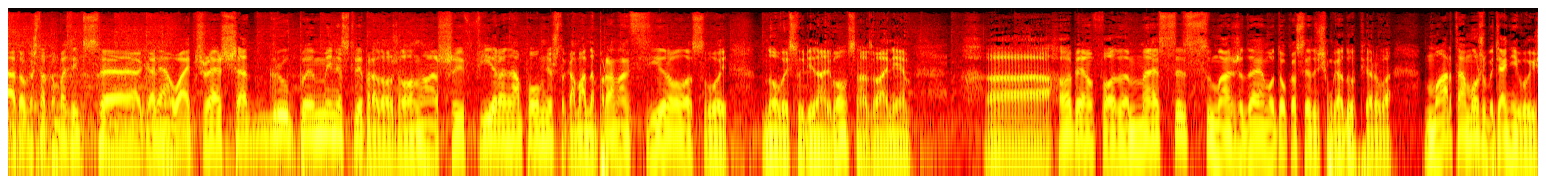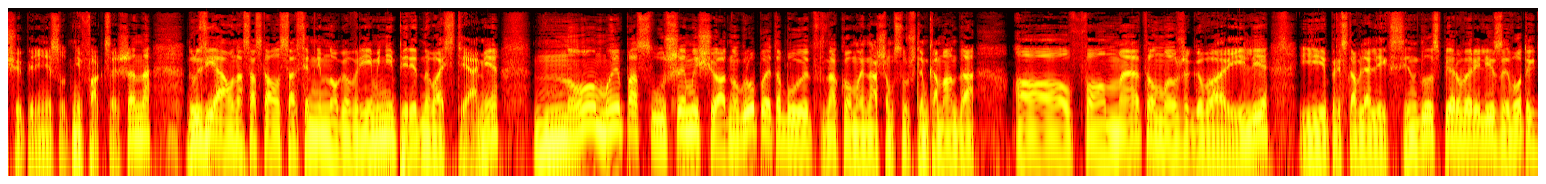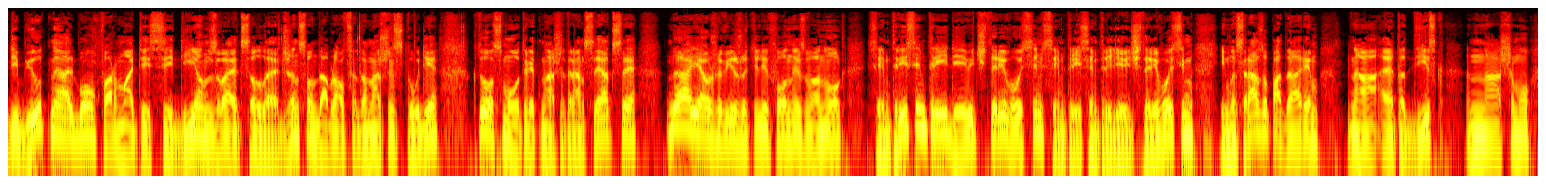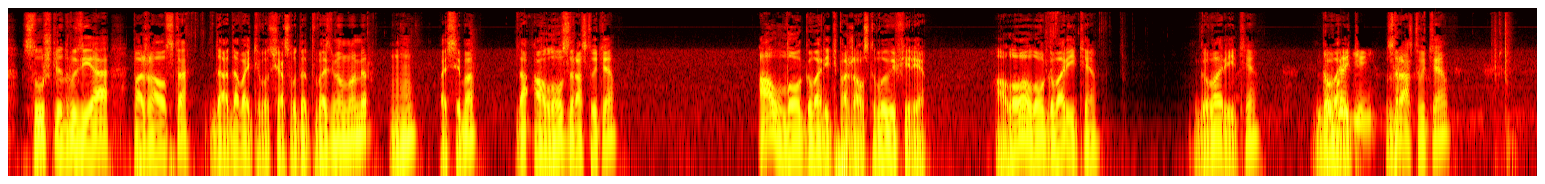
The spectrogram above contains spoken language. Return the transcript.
Друзья, только что композиция «Goddamn White Trash» от группы Ministry продолжила наш эфир. Напомню, что команда проанонсировала свой новый студийный альбом с названием Uh, Opium for the Masses. Мы ожидаем его только в следующем году, 1 марта. А может быть, они его еще перенесут. Не факт совершенно. Друзья, у нас осталось совсем немного времени перед новостями. Но мы послушаем еще одну группу. Это будет знакомая нашим слушателям команда All for Metal. Мы уже говорили и представляли их синглы с первого релиза. И вот их дебютный альбом в формате CD. Он называется Legends. Он добрался до нашей студии. Кто смотрит наши трансляции? Да, я уже вижу телефонный звонок 73 7373948, 7373948, и мы сразу подарим на этот диск нашему слушателю, друзья, пожалуйста. Да, давайте вот сейчас вот этот возьмем номер. Угу, спасибо. Да, алло, здравствуйте. Алло, говорите, пожалуйста, вы в эфире. Алло, алло, говорите. Говорите. Добрый говорите. день. Здравствуйте.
